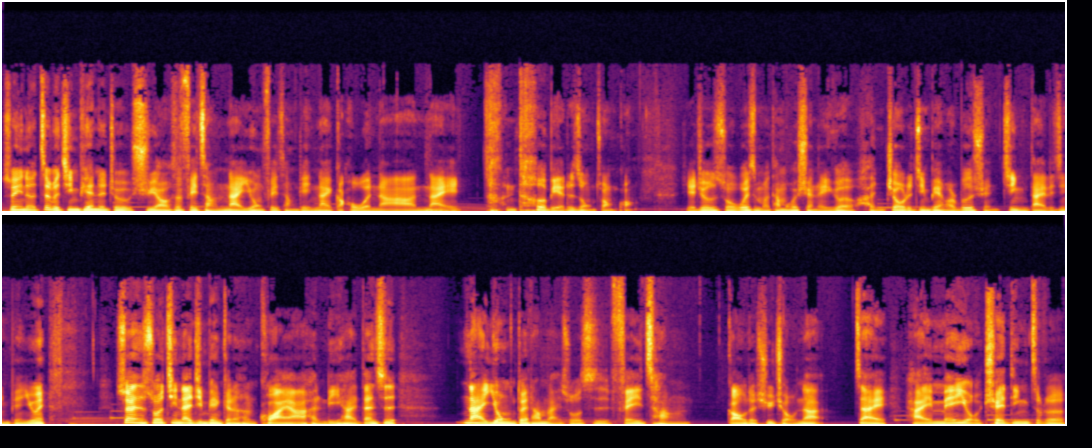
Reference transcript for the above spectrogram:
所以呢，这个晶片呢，就需要是非常耐用，非常可以耐高温啊，耐很特别的这种状况。也就是说，为什么他们会选了一个很旧的晶片，而不是选近代的晶片？因为虽然说近代晶片可能很快啊，很厉害，但是耐用对他们来说是非常高的需求。那在还没有确定这个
